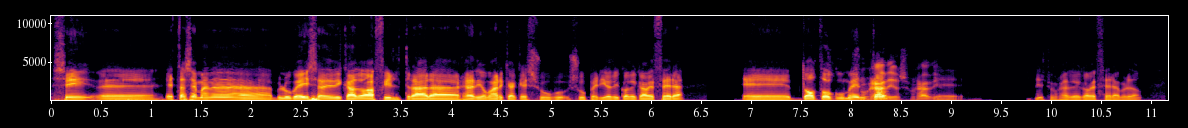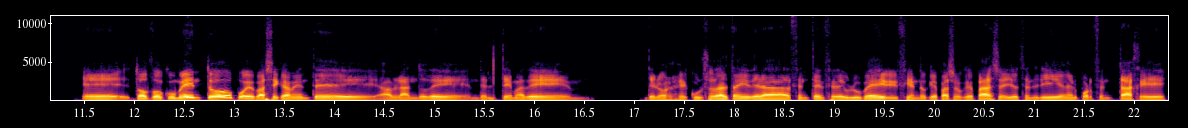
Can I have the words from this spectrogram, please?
sí, eh, esta semana Blue Bay se ha dedicado a filtrar a Radio Marca, que es su, su periódico de cabecera, eh, dos su documentos. radio, su radio. eh, sí, su radio de cabecera, perdón. Eh, dos documentos, pues básicamente eh, hablando de- del tema de, de los recursos de Altani de la sentencia de Blue Bay, diciendo que pase lo que pase, ellos tendrían el porcentaje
